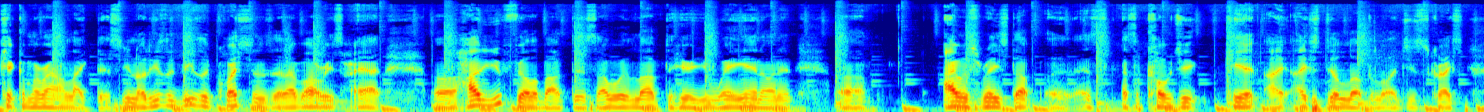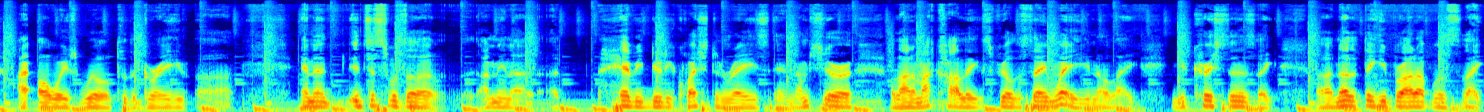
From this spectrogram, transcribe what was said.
kick them around like this? You know, these are these are questions that I've always had. Uh, how do you feel about this? I would love to hear you weigh in on it. Uh, I was raised up uh, as as a COGIC kid. I, I still love the Lord Jesus Christ. I always will to the grave. Uh, and it, it, just was a, I mean, a, a heavy duty question raised, and I'm sure a lot of my colleagues feel the same way. You know, like you Christians. Like uh, another thing he brought up was like,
